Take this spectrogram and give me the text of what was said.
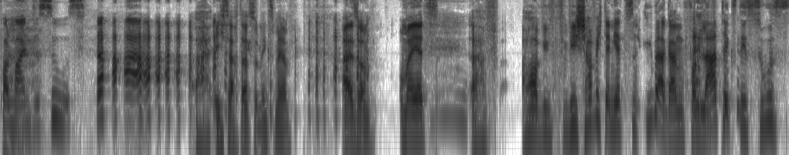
Von meinen Dessous. Ich sag dazu nichts mehr. Also, um mal jetzt. Äh, oh, wie, wie schaffe ich denn jetzt einen Übergang von Latex-Dessous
